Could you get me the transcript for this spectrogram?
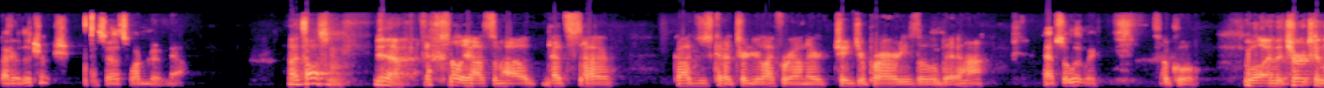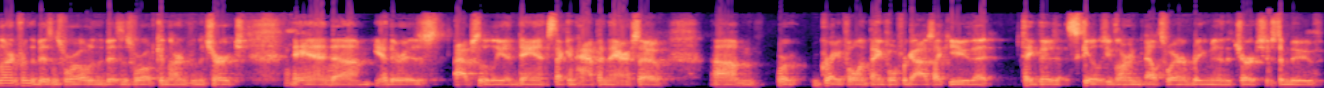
better the church, and so that's what I'm doing now. That's awesome. Yeah. That's really awesome how that's uh, God just kind of turned your life around there, changed your priorities a little bit, huh? Absolutely. So cool. Well, and the church can learn from the business world, and the business world can learn from the church. And um, you know, there is absolutely a dance that can happen there. So um, we're grateful and thankful for guys like you that take those skills you've learned elsewhere and bring them into the church just to move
